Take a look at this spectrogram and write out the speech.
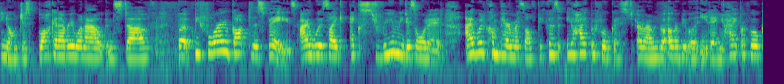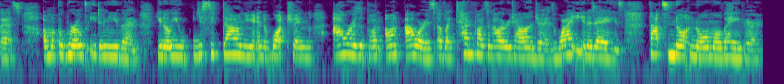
you know, just blocking everyone out and stuff. But before I got to this phase, I was like extremely disordered. I would compare myself because you're hyper focused around what other people are eating. You're hyper focused on what the world's eating even. You know, you, you sit down and you end up watching hours upon on hours of like 10,000 calorie challenges, what I eat in a day. That's not normal behavior.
